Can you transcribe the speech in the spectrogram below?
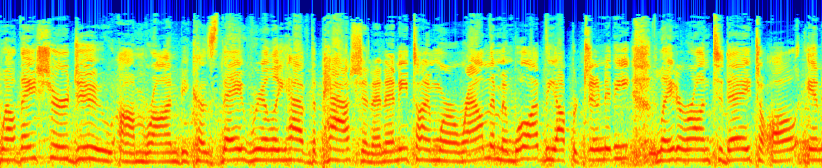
Well, they sure do, um, Ron, because they really have the passion, and anytime we're around them, and we'll have the opportunity later on today to all in,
